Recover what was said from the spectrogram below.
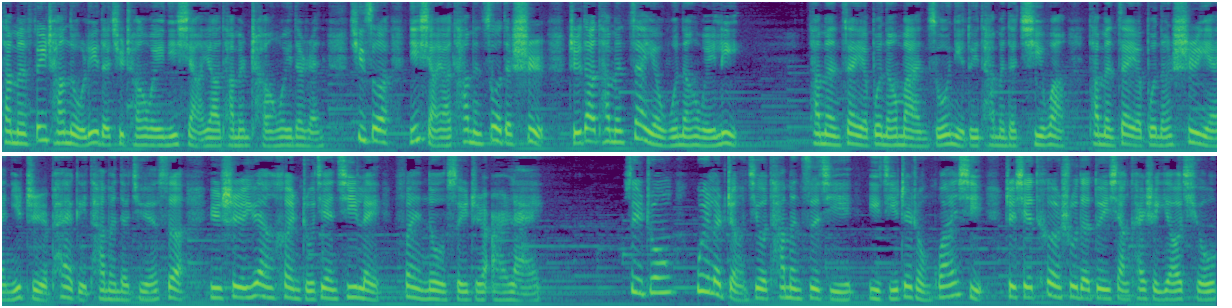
他们非常努力地去成为你想要他们成为的人，去做你想要他们做的事，直到他们再也无能为力。他们再也不能满足你对他们的期望，他们再也不能饰演你指派给他们的角色，于是怨恨逐渐积累，愤怒随之而来。最终，为了拯救他们自己以及这种关系，这些特殊的对象开始要求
